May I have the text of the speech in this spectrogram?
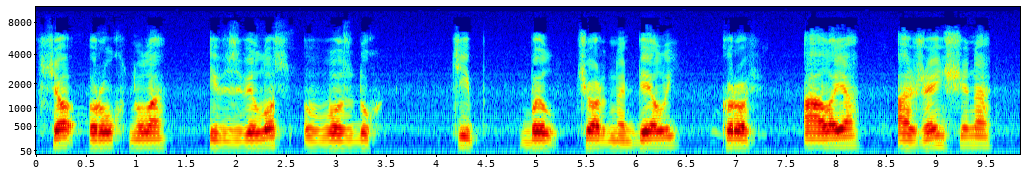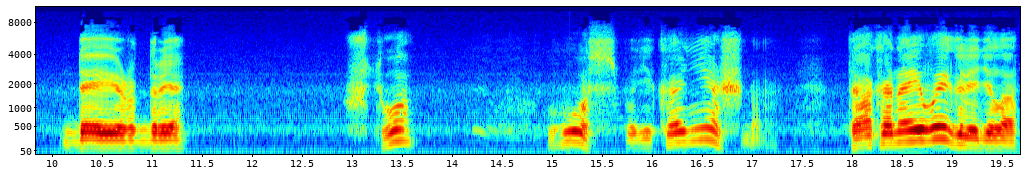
все рухнуло и взвелось в воздух. Тип был черно-белый, кровь алая, а женщина Дейрдре. Что? Господи, конечно! Так она и выглядела,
